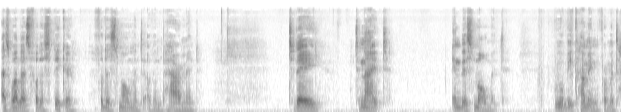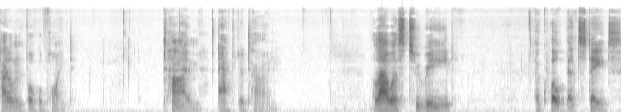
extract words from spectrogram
as well as for the speaker for this moment of empowerment. Today, tonight, in this moment, we will be coming from a title and focal point Time After Time. Allow us to read a quote that states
